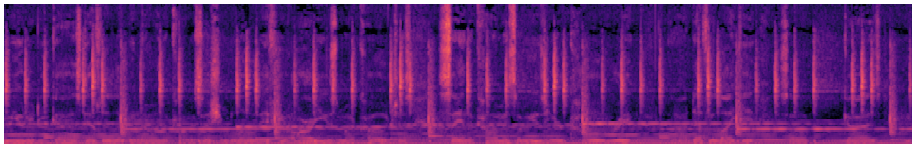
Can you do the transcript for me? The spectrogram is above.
community, guys. Definitely let me know in the comment section below. If you are using my code, just say in the comments I'm using your code, Rick, and I definitely like it. So, guys, we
